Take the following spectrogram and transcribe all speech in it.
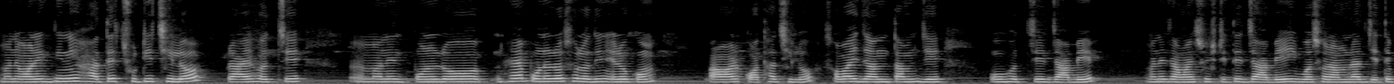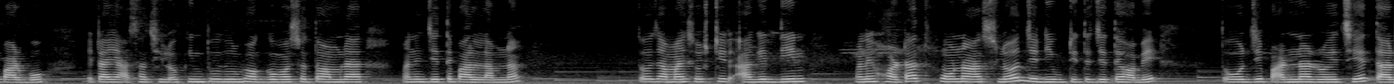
মানে অনেক দিনই হাতে ছুটি ছিল। প্রায় হচ্ছে মানে পনেরো হ্যাঁ পনেরো ষোলো দিন এরকম পাওয়ার কথা ছিল। সবাই জানতাম যে ও হচ্ছে যাবে। মানে জামাই ষষ্ঠীতে যাবে এই বছর আমরা যেতে পারব, এটাই আশা ছিল। কিন্তু দুর্ভাগ্যবশত আমরা মানে যেতে পারলাম না। তো জামাই ষষ্ঠীর আগের দিন মানে হঠাৎ ফোন আসলো যে ডিউটিতে যেতে হবে। তো ওর যে পার্টনার রয়েছে, তার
